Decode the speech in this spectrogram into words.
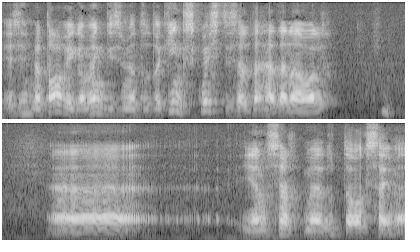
ja siis me Taaviga mängisime toda King's Questi seal Tähe tänaval Äh, ja noh, sealt me tuttavaks saime,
